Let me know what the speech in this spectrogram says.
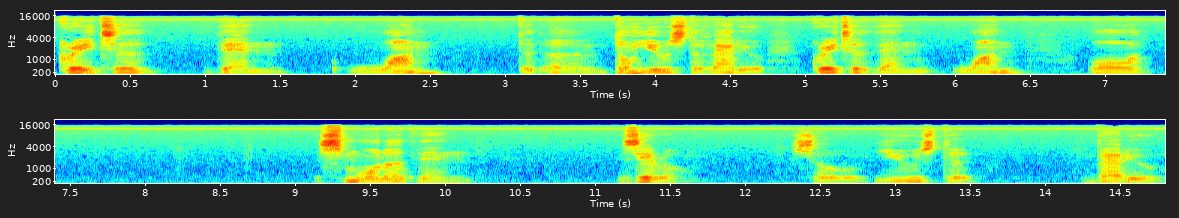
greater than 1 the, uh, don't use the value greater than 1 or smaller than 0 so use the value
